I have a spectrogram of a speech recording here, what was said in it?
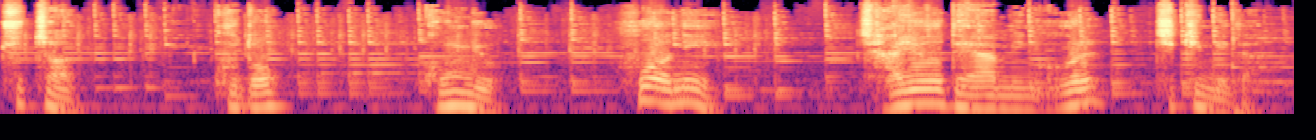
추천, 구독, 공유, 후원이 자유 대한민국을 지킵니다.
